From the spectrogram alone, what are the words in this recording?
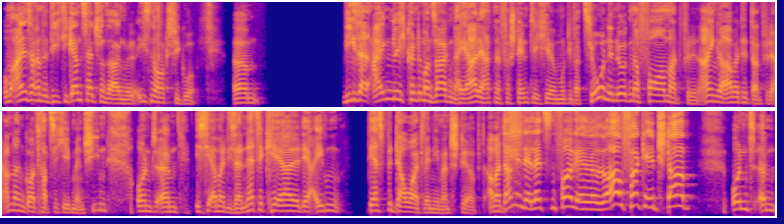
um eine Sache, die ich die ganze Zeit schon sagen will, Ethan Hawks Figur. Ähm, wie gesagt, eigentlich könnte man sagen, na ja, der hat eine verständliche Motivation in irgendeiner Form, hat für den einen gearbeitet, dann für den anderen Gott, hat sich eben entschieden und ähm, ist ja immer dieser nette Kerl, der eben der es bedauert, wenn jemand stirbt. Aber dann in der letzten Folge, so, oh fuck it, starb. Und ähm,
